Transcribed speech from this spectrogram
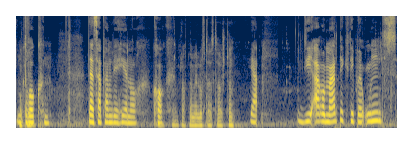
und Okay. trocken. Deshalb haben wir hier noch Kork. Da braucht man mehr Luftaustausch dann. Ja. Die Aromatik, die bei uns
